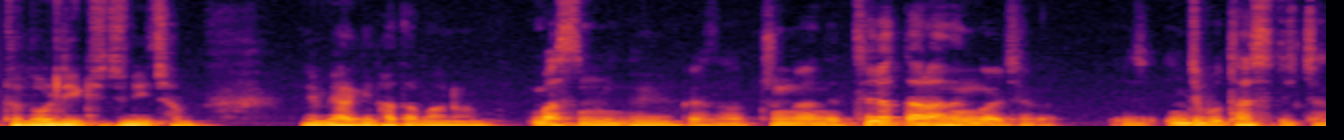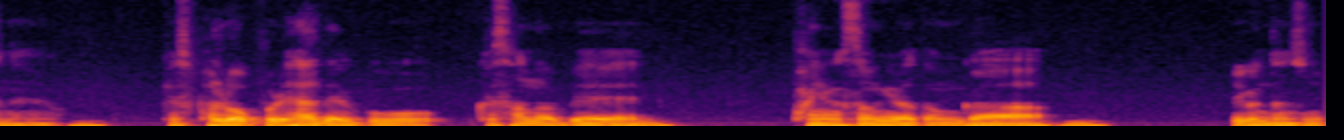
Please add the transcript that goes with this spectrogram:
또 논리 기준이 참 애매하긴 하다만은. 맞습니다. 네. 그래서 중간에 틀렸다라는 걸 제가 인지 못할 수도 있잖아요. 음. 계속 팔로우업을 해야 되고 그 산업의 음, 방향성이라던가 음, 이건 단순히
